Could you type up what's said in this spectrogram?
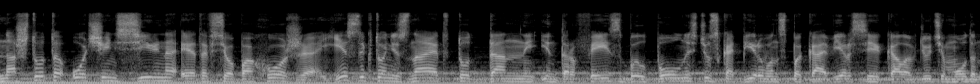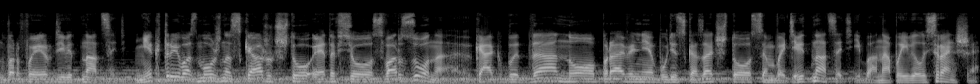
На что-то очень сильно это все похоже. Если кто не знает, то данный интерфейс был полностью скопирован с ПК-версии Call of Duty Modern Warfare 19. Некоторые, возможно, скажут, что это все с Warzone. Как бы да, но правильнее будет сказать, что с MV19, ибо она появилась раньше.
